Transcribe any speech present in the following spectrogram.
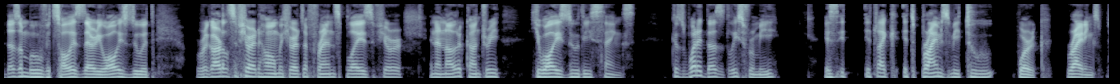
doesn't move. It's always there. You always do it, regardless if you're at home, if you're at a friend's place, if you're in another country. You always do these things because what it does, at least for me, is it it like it primes me to work writing sp-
